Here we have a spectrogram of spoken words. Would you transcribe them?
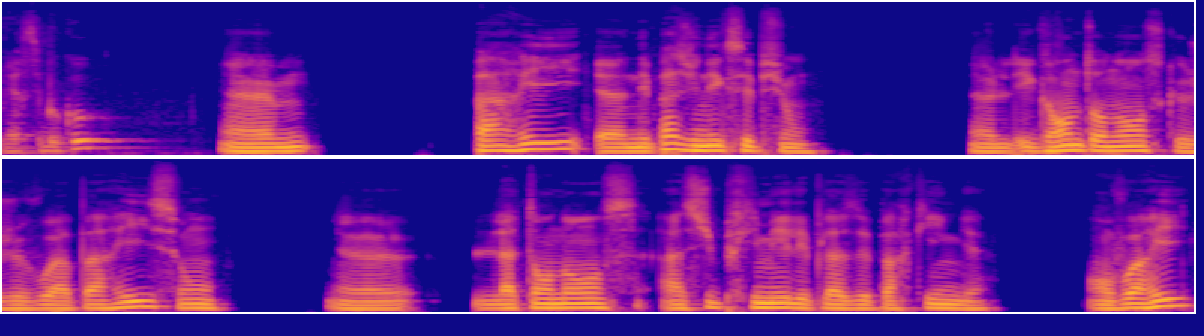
Merci beaucoup. Euh, Paris euh, n'est pas une exception. Euh, les grandes tendances que je vois à Paris sont euh, la tendance à supprimer les places de parking en voirie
